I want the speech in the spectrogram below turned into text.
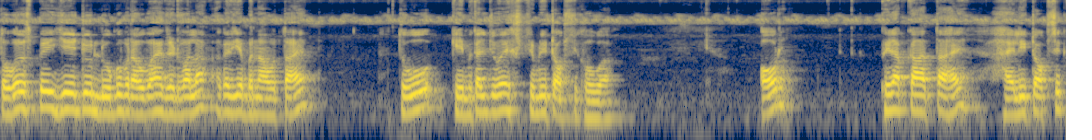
तो अगर उस पर ये जो लोगो बना हुआ है रेड वाला, अगर ये बना होता है तो वो केमिकल जो है एक्सट्रीमली टॉक्सिक होगा। और फिर आपका आता है हाईली टॉक्सिक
